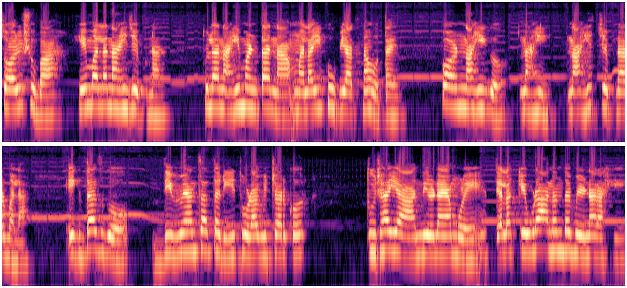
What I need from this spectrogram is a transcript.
सॉरी शुभा हे मला नाही झेपणार. तुला नाही म्हणताना मलाही खूप यातना होत आहेत पण नाही ग नाही नाहीच झेपणार मला. एकदाच ग दिव्यांचा तरी थोडा विचार कर. तुझ्या या निर्णयामुळे त्याला केवढा आनंद मिळणार आहे?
